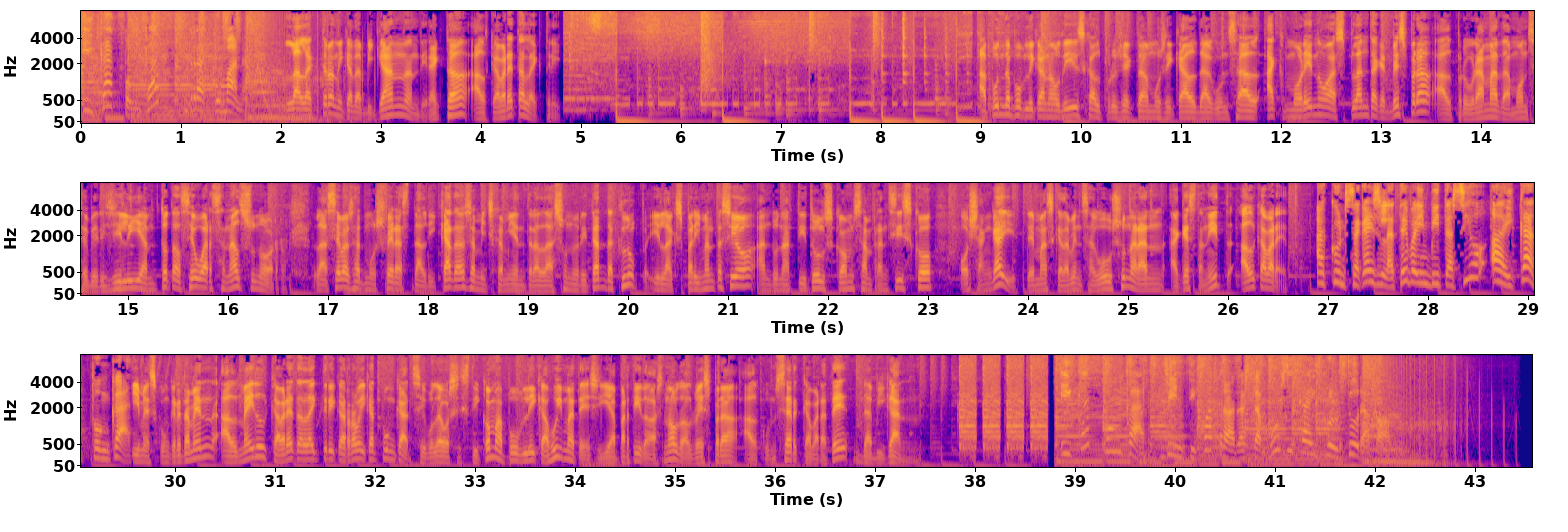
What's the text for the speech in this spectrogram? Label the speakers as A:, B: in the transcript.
A: ICAT.cat recomana.
B: L'electrònica de Vigan en directe al cabaret elèctric. A punt de publicar nou disc, el projecte musical de Gonçal H. Moreno es planta aquest vespre al programa de Montse Virgili amb tot el seu arsenal sonor. Les seves atmosferes delicades a mig camí entre la sonoritat de club i l'experimentació han donat títols com San Francisco o Xangai, temes que de ben segur sonaran aquesta nit al cabaret.
A: Aconsegueix la teva invitació a ICAT.cat.
B: I més concretament, al mail cabaretelèctric.cat si voleu assistir com a públic avui mateix i a partir de les 9 del vespre al concert cabareter de Vigan.
A: ICAT.cat, 24 hores de música i cultura pop.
